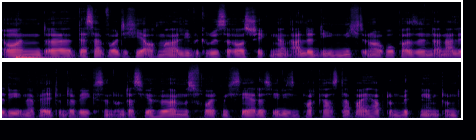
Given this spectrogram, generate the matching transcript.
Und äh, deshalb wollte ich hier auch mal liebe Grüße rausschicken an alle, die nicht in Europa sind, an alle, die in der Welt unterwegs sind und das hier hören. Es freut mich sehr, dass ihr diesen Podcast dabei habt und mitnehmt und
